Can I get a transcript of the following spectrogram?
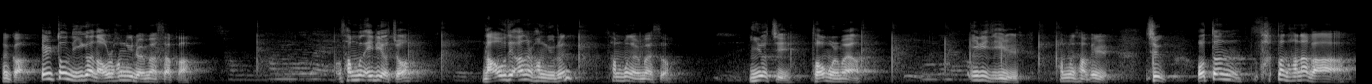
그러니까 1 또는 2가 나올 확률이 얼마였어 아까? 3분의 3분의 1이었죠? 나오지 않을 확률은 3분의 얼마였어? 2 였지. 더하면 얼마야? 3분의 1이지 1. 3분의 3, 1. 즉 어떤 사건 하나가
